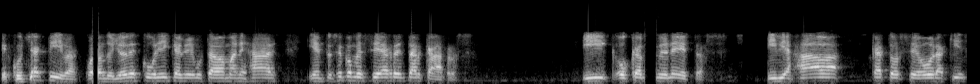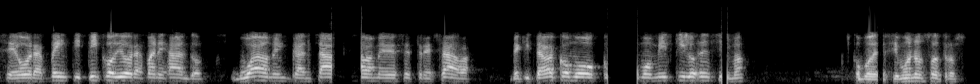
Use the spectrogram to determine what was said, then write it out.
escucha activa, cuando yo descubrí que a mí me gustaba manejar y entonces comencé a rentar carros y o camionetas y viajaba 14 horas, 15 horas, 20 y pico de horas manejando. Wow, me encantaba, me desestresaba, me quitaba como, como mil kilos de encima, como decimos nosotros.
